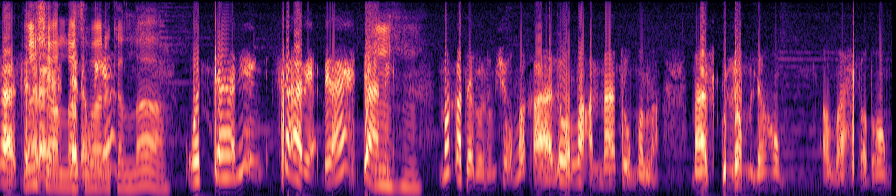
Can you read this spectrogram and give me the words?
ما شاء الله تبارك الله. والثاني سارع مهم. ما قدروا لهم. شو الله قالوا. والله عماتهم والله. ماسك كلهم لهم. الله يحفظهم.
